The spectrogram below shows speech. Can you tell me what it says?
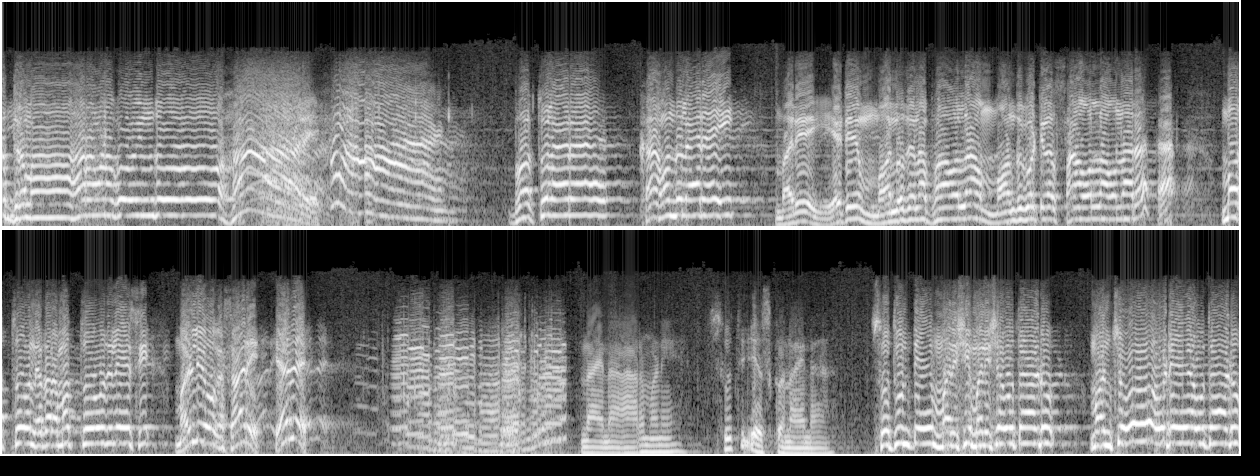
శ్రీమద్రమారమణ గోవిందో హారే భక్తులారా కామందులారా మరి ఏటి మనుదిన భావంలా మందు కొట్టిన సావంలా ఉన్నారా? మత్తు నిద్ర మత్తు వదిలేసి మళ్ళీ ఒకసారి ఏదే? నాయన ఆరమణి శృతి చేసుకో నాయన. శృతుంటే మనిషి మనిషి అవుతాడు మంచోడే అవుతాడు.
